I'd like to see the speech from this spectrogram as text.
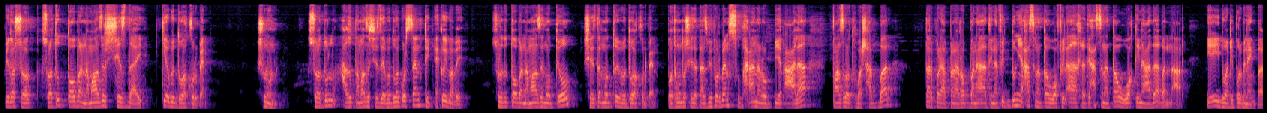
প্রিয় দর্শক, সরাতুত তওবার নামাজের শেষ দায় কীভাবে দোয়া করবেন? শুনুন সরাতুল হাজত নামাজের শেষ দায় করছেন, ঠিক একইভাবে সরাতুল তওবার নামাজের মধ্যেও শেষদার মধ্যেও এভাবে দোয়া করবেন। প্রথমত সেজদা তাজবি পড়বেন, সুবহান রব্বিয়াল আলা, পাঁচবার অথবা সাতবার। তারপরে আপনারা রব্বানা আতিনা ফিদ দুনিয়া হাসানাতা ওয়াফিল আখিরাতে হাসানাতা ওয়াকিনা আদাবান নার। এই দোয়াটি পড়বেন একবার,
